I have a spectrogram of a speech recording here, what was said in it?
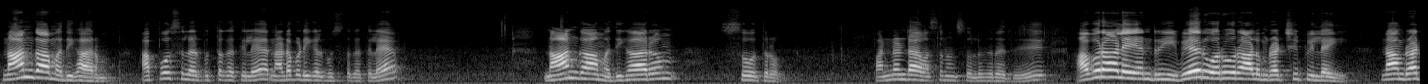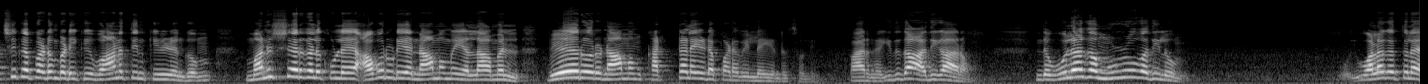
நான்காம் அதிகாரம். அப்போ சிலர் புத்தகத்தில் நடபடிகள் புஸ்தகத்தில் நான்காம் அதிகாரம் சோத்திரம். பன்னெண்டாம் வசனம் சொல்லுகிறது அவராலே அன்றி வேறு ஒருவராலும் ரட்சிப்பில்லை. நாம் ரட்சிக்கப்படும்படிக்கு வானத்தின் கீழெங்கும் மனுஷர்களுக்குள்ளே அவருடைய நாமமே அல்லாமல் வேறொரு நாமம் கட்டளையிடப்படவில்லை என்று சொல்லி. பாருங்கள் இதுதான் அதிகாரம். இந்த உலகம் முழுவதிலும் உலகத்தில்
